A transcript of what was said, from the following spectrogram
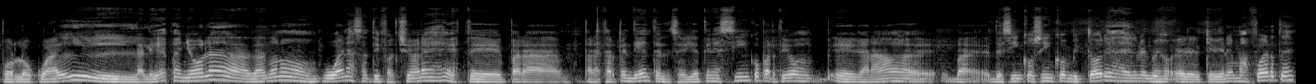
por lo cual la Liga Española dándonos buenas satisfacciones este, para, para estar pendiente. El Sevilla tiene cinco partidos eh, ganados eh, de 5-5 en victorias, es el, el, que viene más fuerte.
